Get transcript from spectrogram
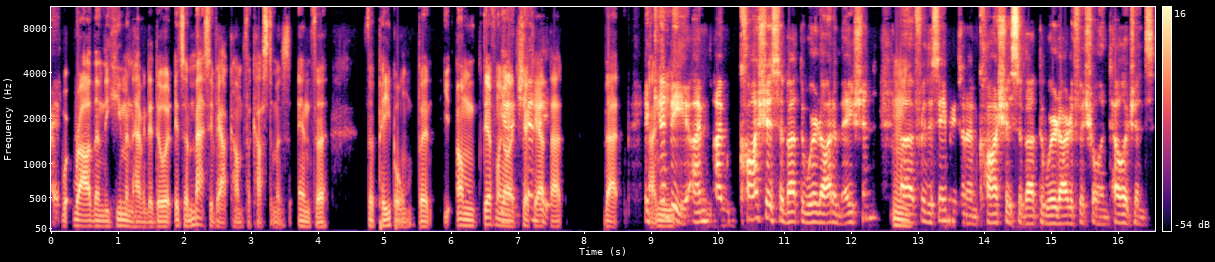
right. w- rather than the human having to do it. It's a massive outcome for customers and for for people. But I'm definitely yeah, going to check out be. that that. It uh, can be. I'm I'm cautious about the word automation mm. uh, for the same reason I'm cautious about the word artificial intelligence.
